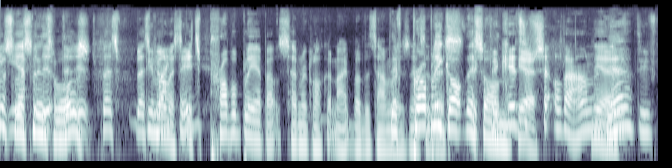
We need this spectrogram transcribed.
Christmas yeah, listening but to they- us. they- Let's, let's be honest. be. It's probably about seven o'clock at night by the time They've listening to probably this. got this on. The on. kids Yeah. have settled down. Yeah. Yeah. They've,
